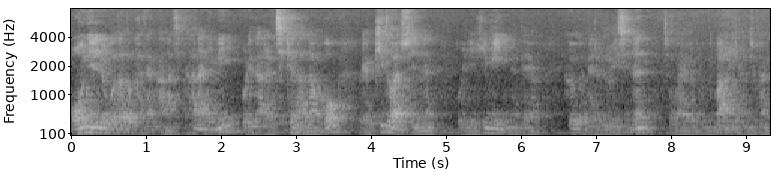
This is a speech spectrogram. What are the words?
온 인류보다도 가장 강하신 하나님이 우리나라를 지켜달라고 우리가 기도할 수 있는 우리 힘이 있는데요. 그 은혜를 누리시는 저와 여러분과 이한 주간이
